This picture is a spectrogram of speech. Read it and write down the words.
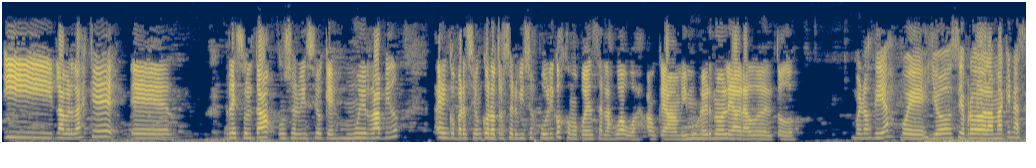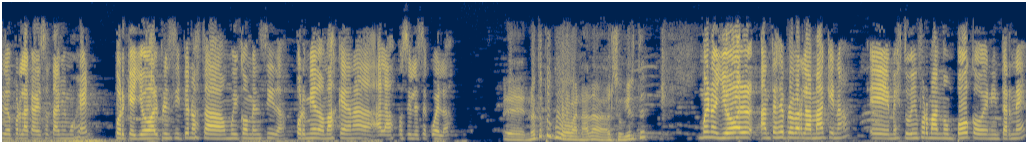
Y la verdad es que eh, resulta un servicio que es muy rápido en comparación con otros servicios públicos como pueden ser las guaguas, aunque a mi mujer no le agradó del todo. Buenos días, pues yo sí he probado la máquina, ha sido por la cabezota de mi mujer, porque yo al principio no estaba muy convencida, por miedo más que nada a las posibles secuelas. Eh, ¿No te preocupaba nada al subirte? Bueno, yo al- antes de probar la máquina eh, me estuve informando un poco en internet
